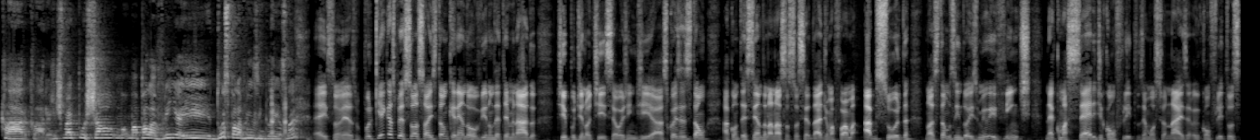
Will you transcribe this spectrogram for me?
Claro, claro. A gente vai puxar uma, uma palavrinha aí, duas palavrinhas em inglês, né? é isso mesmo. Por que, que as pessoas só estão querendo ouvir um determinado tipo de notícia hoje em dia? As coisas estão acontecendo na nossa sociedade de uma forma absurda. Nós estamos em 2020, né, com uma série de conflitos emocionais, eh, conflitos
